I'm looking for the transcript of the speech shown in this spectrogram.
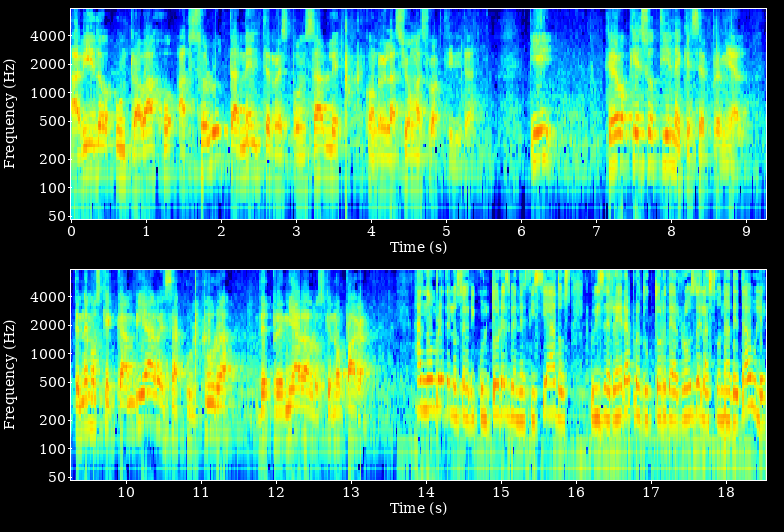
Ha habido un trabajo absolutamente responsable con relación a su actividad. Y creo que eso tiene que ser premiado. Tenemos que cambiar esa cultura de premiar a los que no pagan. A nombre de los agricultores beneficiados, Luis Herrera, productor de arroz de la zona de Daule,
